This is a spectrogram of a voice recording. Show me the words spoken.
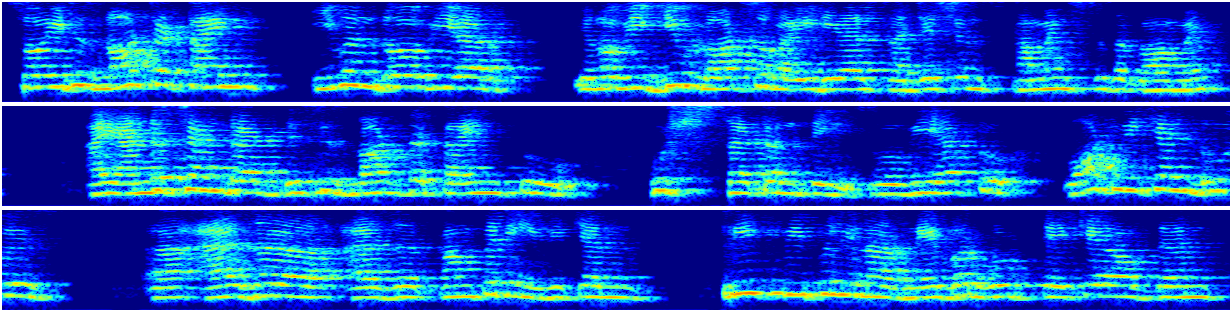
So it is not a time, even though we are, you know, we give lots of ideas, suggestions, comments to the government. I understand that this is not the time to push certain things. So we have to, what we can do is uh, as, a, as a company, we can treat people in our neighborhood, take care of them,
